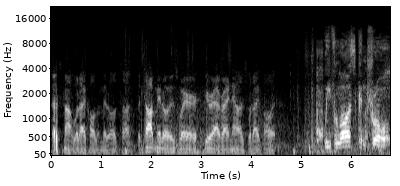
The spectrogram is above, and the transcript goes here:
That's not what I call the middle of the top. The top middle is where you're at right now, is what I call it. We've lost control.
